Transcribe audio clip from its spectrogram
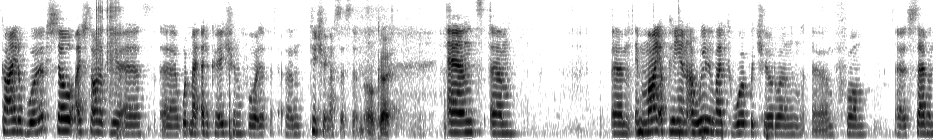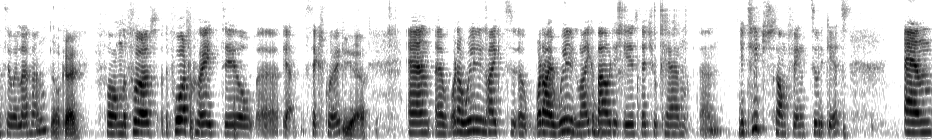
kind of work, so I started here as uh, with my education for um, teaching assistant. Okay. And um, um, in my opinion, I really like to work with children um, from uh, seven to eleven, Okay. from the first, the fourth grade till uh, yeah sixth grade. Yeah. And uh, what I really like to, uh, what I really like about it is that you can um, you teach something to the kids, and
